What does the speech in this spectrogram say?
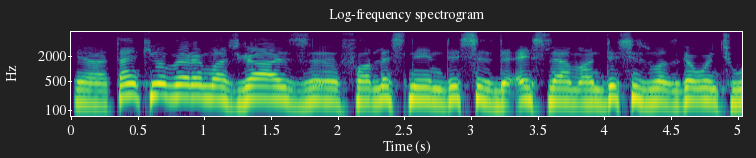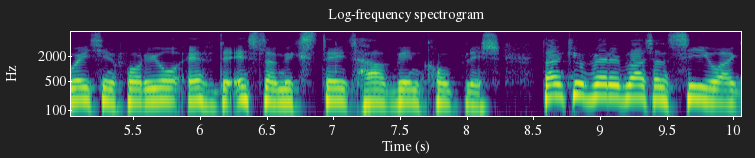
Yeah, thank you very much, guys, uh, for listening. This is the Islam, and this is what's going to waiting for you if the Islamic State have been accomplished. Thank you very much, and see you again.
